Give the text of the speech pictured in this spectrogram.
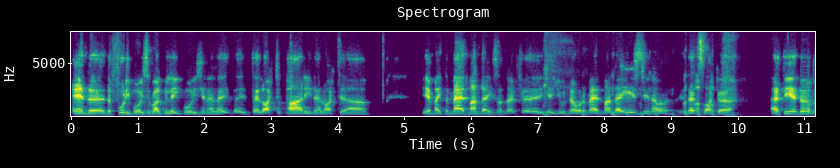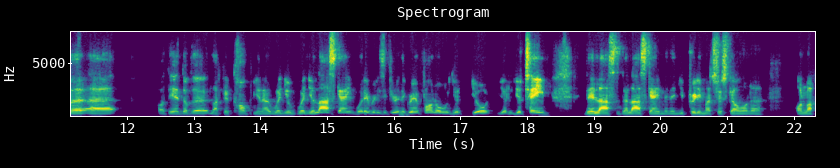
and the the footy boys, the rugby league boys. You know, they they they like to party, they like to um, yeah, mate, the Mad Mondays. I don't know if uh, yeah you would know what a Mad Monday is. You know, that's like a at the end of a uh, at the end of the like a comp. You know, when you when your last game, whatever it is, if you're in the grand final, your your your, your team, their last the last game, and then you pretty much just go on a on like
